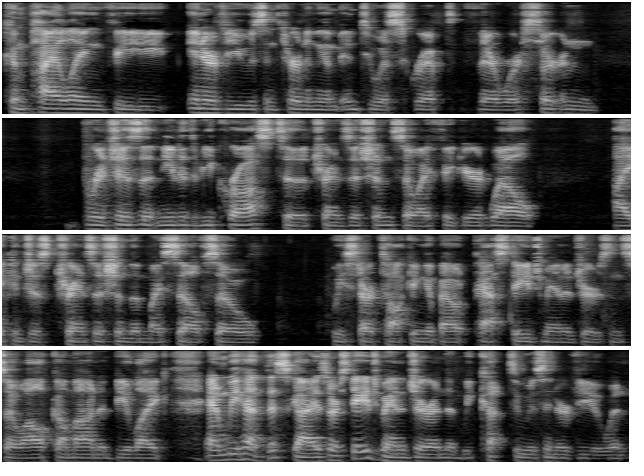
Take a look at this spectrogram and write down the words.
compiling the interviews and turning them into a script, there were certain bridges that needed to be crossed to transition. So I figured, well, I can just transition them myself. So we start talking about past stage managers. And so I'll come on and be like, and we had this guy as our stage manager. And then we cut to his interview and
